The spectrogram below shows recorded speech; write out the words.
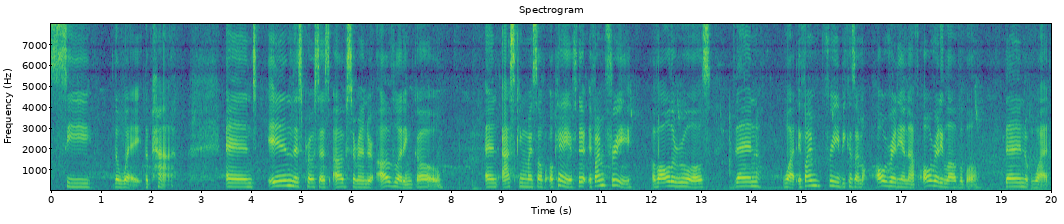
see the way, the path. And in this process of surrender, of letting go, and asking myself, okay, if there, if I'm free of all the rules, then what? If I'm free because I'm already enough, already lovable, then what?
